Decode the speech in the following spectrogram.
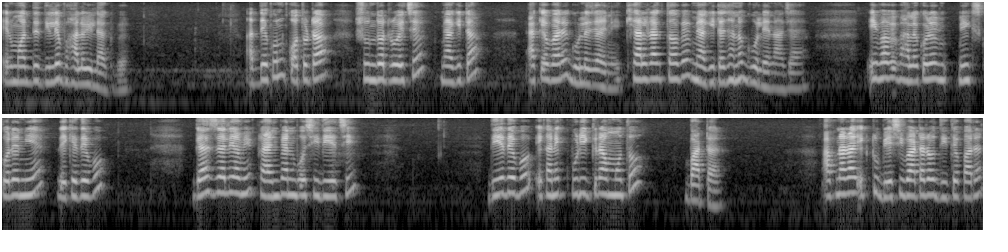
এর মধ্যে দিলে ভালোই লাগবে। আর দেখুন কতটা সুন্দর রয়েছে ম্যাগিটা, একেবারে গলে যায়নি। খেয়াল রাখতে হবে ম্যাগিটা যেন গলে না যায়। এইভাবে ভালো করে মিক্স করে নিয়ে রেখে দেব। গ্যাস জ্বালিয়ে আমি ফ্রাইং প্যান বসিয়ে দিয়েছি। দিয়ে দেব এখানে কুড়ি গ্রাম মতো বাটার। আপনারা একটু বেশি বাটারও দিতে পারেন।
